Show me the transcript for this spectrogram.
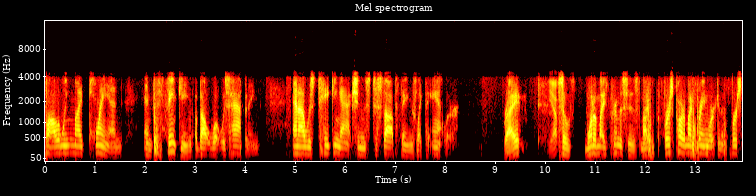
following my plan, and thinking about what was happening. And I was taking actions to stop things like the antler. Right? Yep. So one of my premises, my first part of my framework, and the first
